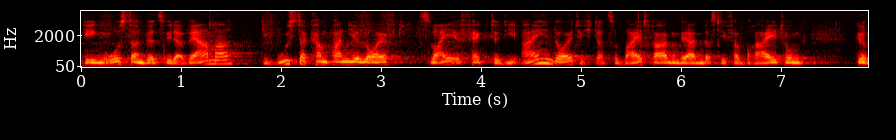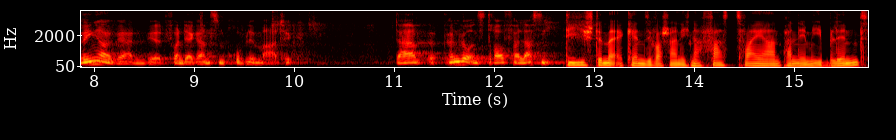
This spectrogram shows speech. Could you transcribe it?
Gegen Ostern wird es wieder wärmer. Die Boosterkampagne läuft. Zwei Effekte, die eindeutig dazu beitragen werden, dass die Verbreitung geringer werden wird von der ganzen Problematik. Da können wir uns drauf verlassen. Die Stimme erkennen Sie wahrscheinlich nach fast zwei Jahren Pandemie blind.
